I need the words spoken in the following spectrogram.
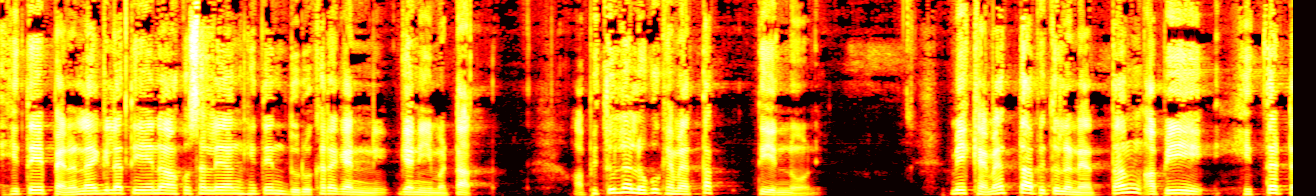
හිතේ පැන නැගිලා තියෙන අකුසලයන් හිතෙන් දුරු කර ගැනීමටත් අපි තුල ලොකු කැමැත්තක් තියෙන්න ඕනේ. මේ කැමැත්ත අපි තුල නැත්තම් අපි හිතට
